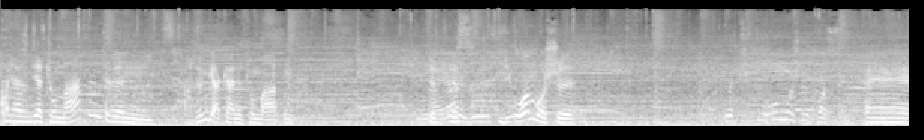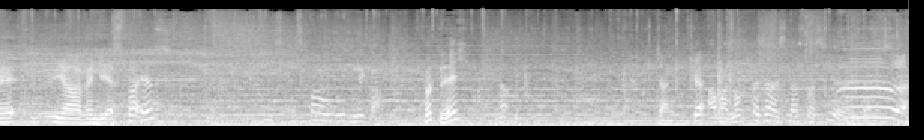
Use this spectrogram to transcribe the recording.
Oh, da sind ja Tomaten drin. Ach, das sind gar keine Tomaten. Das ist die Ohrmuschel. Möchtest du Ohrmuschel kosten? Äh, ja, wenn die essbar ist. Das war auch lecker. Wirklich? Ja. Danke. Aber noch besser ist das, was hier ist.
